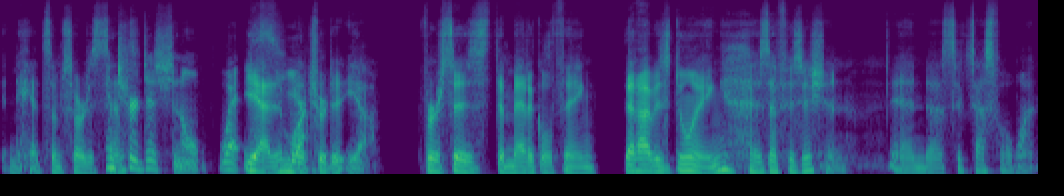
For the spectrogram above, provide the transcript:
and had some sort of In sense. traditional ways. yeah, the more yeah. tradi- yeah, versus the medical thing that I was doing as a physician and a successful one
